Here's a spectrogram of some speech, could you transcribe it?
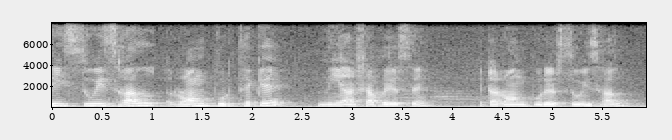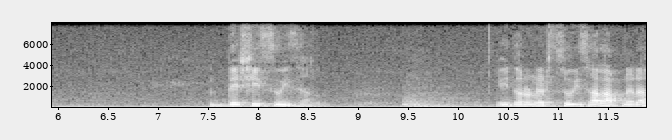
এই সুইঝাল রংপুর থেকে নিয়ে আসা হয়েছে। এটা রংপুরের সুইঝাল দেশি সুইঝাল এই ধরনের সুইঝাল আপনারা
